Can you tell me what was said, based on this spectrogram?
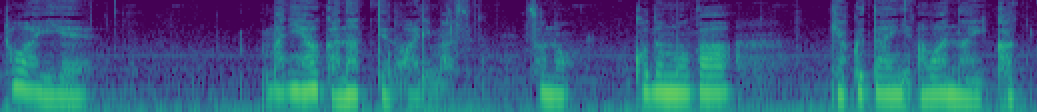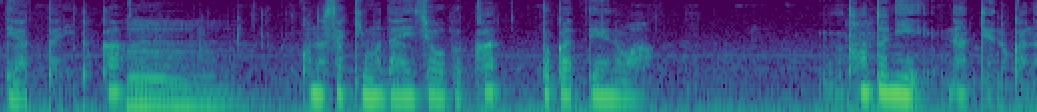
とはいえ間に合うかなっていうのはありますその子供が虐待に合わないかであったりとか、うん。この先も大丈夫かとかっていうのは本当に何て言うのかな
